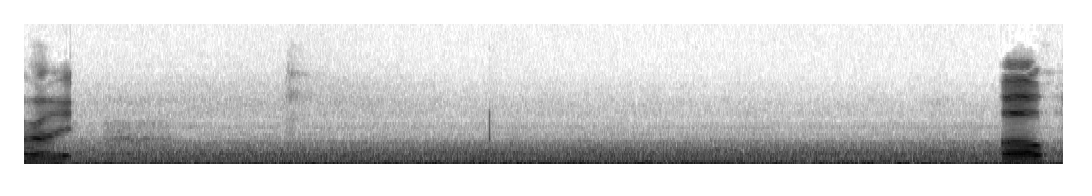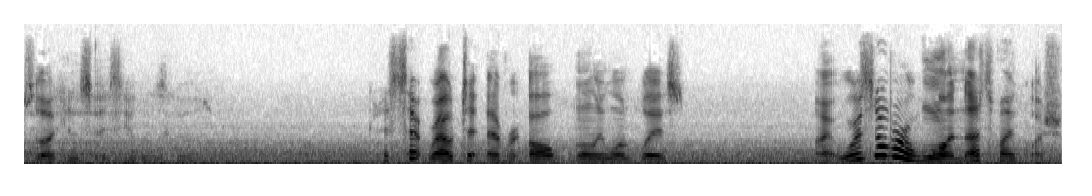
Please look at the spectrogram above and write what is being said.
Alright. Oh, so I can say see what's goes. Can I set route to ever? Oh, only one place. Alright, where's number one? That's my question.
